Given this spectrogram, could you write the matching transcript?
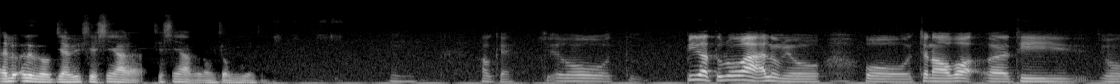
အဲ့လိုအဲ့လိုမျိုးပြန်ပြီးဖြည့်ရှင်းရတာဖြည့်ရှင်းရမျိုးတော့ကြုံပြီးရတယ်ဟုတ်ကဲ့ဟိုပြီးတော့သူတို့ကအဲ့လိုမျိုးဟိုကျွန်တော်ပေါ့အဲဒီဟို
